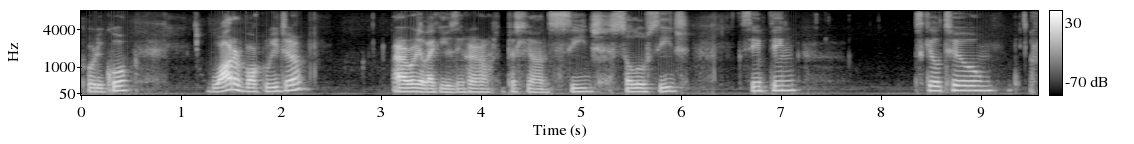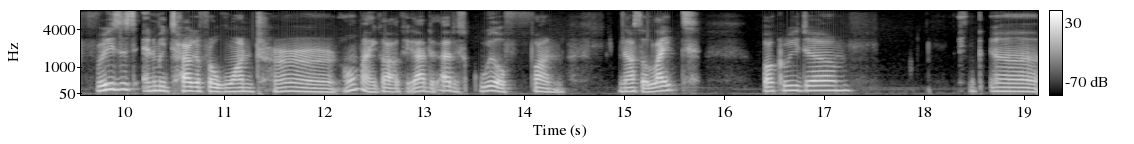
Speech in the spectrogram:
Pretty cool. Water Valkyria. I really like using her, especially on Siege, solo Siege. Same thing. Skill 2 freezes enemy target for one turn. Oh my god, okay, that, that is real fun. Now it's a light Valkyria. Uh,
